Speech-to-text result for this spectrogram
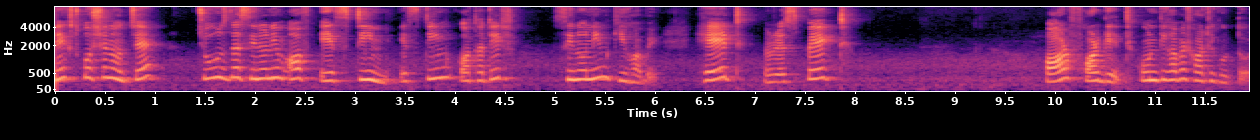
নেক্সট কোশ্চেন হচ্ছে choose the synonym of esteem esteem কথাটির সিনোনিম কি হবে? হেট রেসপেক্ট অর ফরগেট কোনটি হবে সঠিক উত্তর?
